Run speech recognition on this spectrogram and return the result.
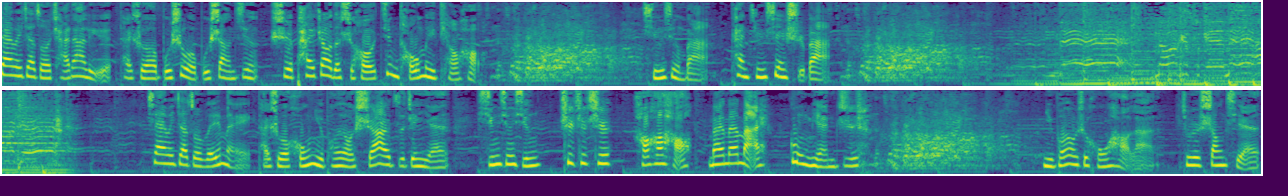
下一位叫做茶大吕，他说：“不是我不上镜，是拍照的时候镜头没调好。醒醒吧，看清现实吧。”下一位叫做唯美，他说哄女朋友十二字真言：行行行，吃吃吃，好好好，买买买，共勉之。女朋友是哄好了，就是伤钱。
